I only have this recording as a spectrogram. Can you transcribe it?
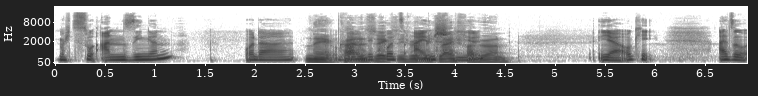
Möchtest du ansingen? Oder Nee, keineswegs. kurz Ich will mich gleich einspielen? verhören. Ja, okay. Also,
